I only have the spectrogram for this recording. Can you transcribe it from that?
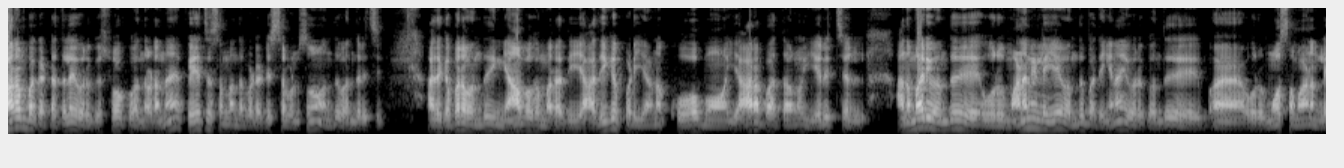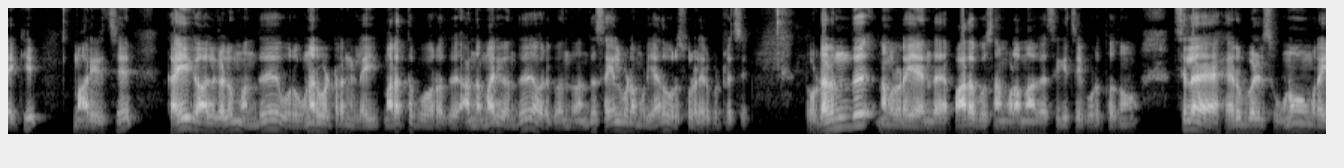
ஆரம்ப கட்டத்தில் இவருக்கு ஸ்ட்ரோக் வந்த உடனே பேச்சு சம்மந்தப்பட்ட டிஸ்டர்பன்ஸும் வந்து வந்துருச்சு. அதுக்கப்புறம் வந்து ஞாபகம் மறதி அதிகப்படியான கோபம் யாரை பார்த்தாலும் எரிச்சல் அந்த மாதிரி வந்து ஒரு மனநிலையே வந்து பார்த்திங்கன்னா இவருக்கு வந்து ஒரு மோசமான நிலைக்கு மாறிடுச்சு. கை கால்களும் வந்து ஒரு உணர்வற்ற நிலை மரத்து போகிறது அந்த மாதிரி வந்து அவருக்கு வந்து வந்து செயல்பட முடியாத ஒரு சூழல் ஏற்பட்டுருச்சு. தொடர்ந்து நம்மளுடைய இந்த பாதகூசா மூலமாக சிகிச்சை கொடுத்ததும் சில ஹெர்பல்ஸ் உணவு முறை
